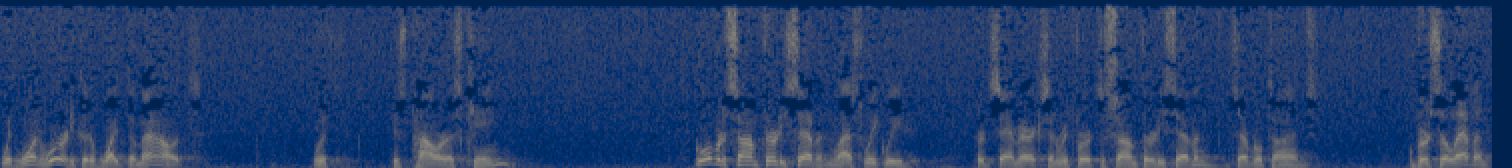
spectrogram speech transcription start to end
With one word, he could have wiped them out with his power as king. Go over to Psalm 37. Last week we heard Sam Ericsson refer to Psalm 37 several times. Verse 11.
